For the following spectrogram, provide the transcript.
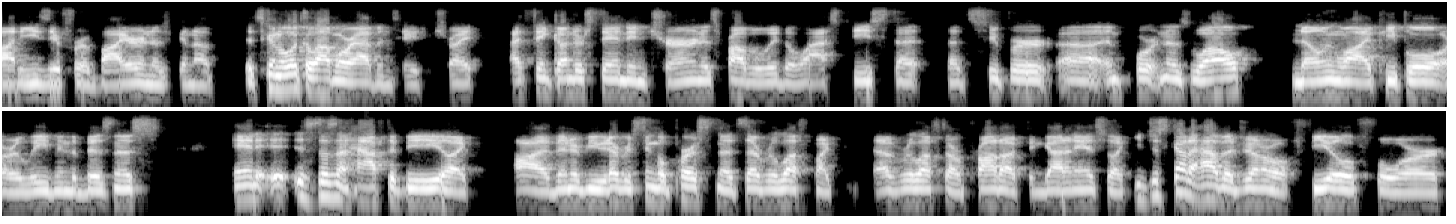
lot easier for a buyer and is gonna it's gonna look a lot more advantageous, right? I think understanding churn is probably the last piece that that's super uh, important as well. Knowing why people are leaving the business, and it, this doesn't have to be like ah, I've interviewed every single person that's ever left my ever left our product and got an answer. Like you just got to have a general feel for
